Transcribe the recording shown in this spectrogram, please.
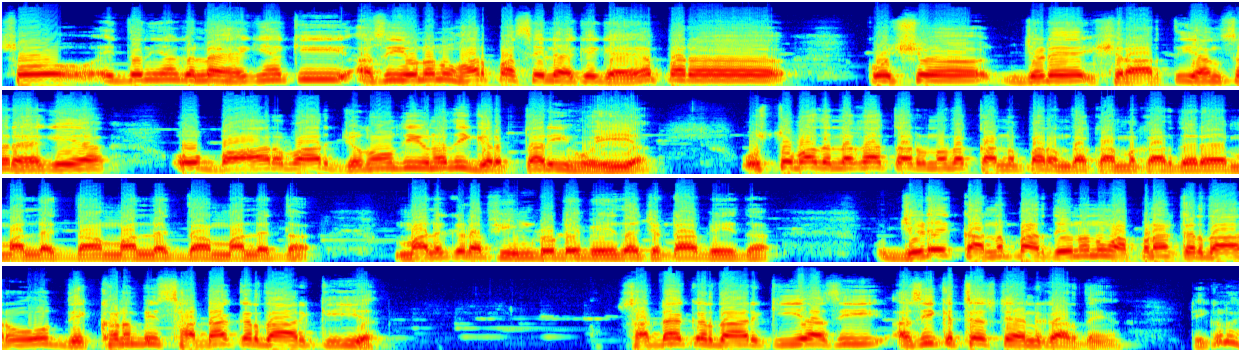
ਸੋ ਇਦਾਂ ਦੀਆਂ ਗੱਲਾਂ ਹੈਗੀਆਂ ਕਿ ਅਸੀਂ ਉਹਨਾਂ ਨੂੰ ਹਰ ਪਾਸੇ ਲੈ ਕੇ ਗਏ ਆ, ਪਰ ਕੁਝ ਜਿਹੜੇ ਸ਼ਰਾਰਤੀ ਅਨਸਰ ਹੈਗੇ ਆ, ਉਹ ਬਾਰ-ਬਾਰ ਜਦੋਂ ਦੀ ਉਹਨਾਂ ਦੀ ਗ੍ਰਿਫਤਾਰੀ ਹੋਈ ਆ, ਉਸ ਤੋਂ ਬਾਅਦ ਲਗਾਤਾਰ ਉਹਨਾਂ ਦਾ ਕੰਨ ਭਰਨ ਦਾ ਕੰਮ ਕਰਦੇ ਰਹੇ, ਮੱਲ ਇਦਾਂ ਮੱਲ ਇਦਾਂ ਮੱਲ ਇਦਾਂ ਮੱਲ ਕਿਹੜਾ ਫੀਮ ਡੋਡੇ ਵੇਚਦਾ, ਚਟਾ ਵੇਚਦਾ। ਜਿਹੜੇ ਕੰਨ ਭਰਦੇ ਉਹਨਾਂ ਨੂੰ ਆਪਣਾ ਕਿਰਦਾਰ ਉਹ ਦੇਖਣ ਵੀ ਸਾਡਾ ਕਿਰਦਾਰ ਕੀ ਆ। ਸਾਡਾ ਕਿਰਦਾਰ ਕੀ ਆ? ਅਸੀਂ ਅਸੀਂ ਕਿੱਥੇ ਸਟੈਂਡ ਕਰਦੇ ਆ ਠੀਕ ਹੈ ਨਾ?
